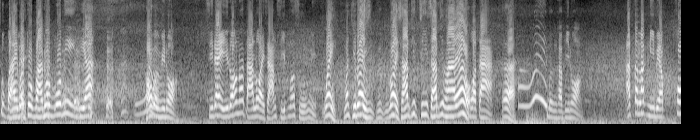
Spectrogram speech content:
ทุกบาทให้เบ่เลยทุกบาทบ่บ่มีเหลือ เขาเขาเบิ่งพี่น้องสิได้อยู่ดอกเนาะตา130เนาะสูงนี่ไว้ยมันสิร้อยร้อยสามสิบสี่สามสิบห้าแล้วบ่ตาเออ เฮ้ยเบิ่งครับพี่น้อง อัตลักษณ์นี่แบบคอ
